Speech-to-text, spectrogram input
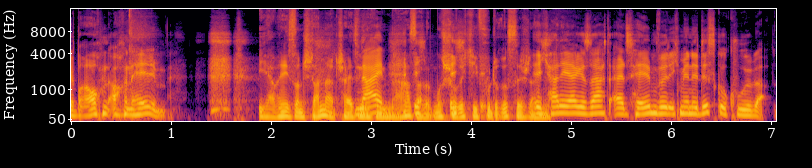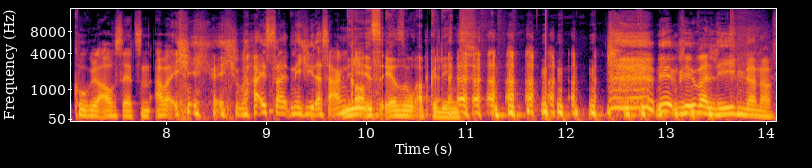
Wir brauchen auch einen Helm. Ja, aber nicht so ein Standard-Scheiß wie Nein, NASA. ich- das muss schon ich- richtig futuristisch sein. Ich hatte ja gesagt, als Helm würde ich mir eine Disco-Kugel Kugel aufsetzen, aber ich, ich, weiß halt nicht, wie das ankommt. nee, ist eher so abgelehnt. wir, wir überlegen da noch.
